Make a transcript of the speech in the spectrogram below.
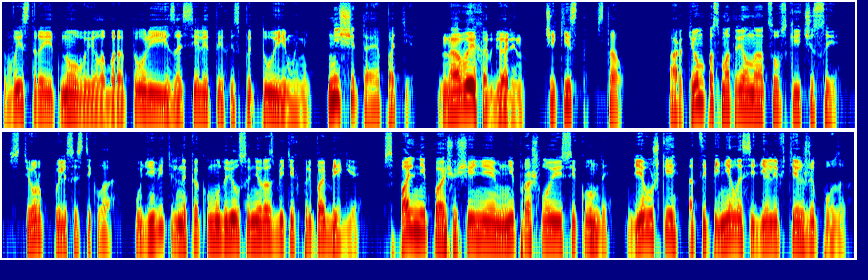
выстроит новые лаборатории и заселит их испытуемыми, не считая потерь. «На выход, Гарин!» Чекист встал. Артем посмотрел на отцовские часы, стер пыль со стекла. Удивительно, как умудрился не разбить их при побеге. В спальне, по ощущениям, не прошло и секунды. Девушки оцепенело сидели в тех же позах.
